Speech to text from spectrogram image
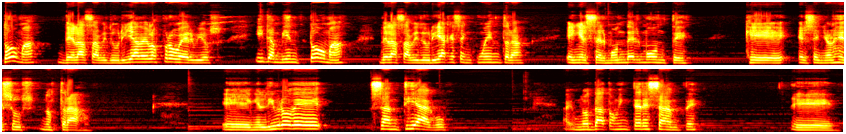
toma de la sabiduría de los proverbios y también toma de la sabiduría que se encuentra en el Sermón del Monte que el Señor Jesús nos trajo. En el libro de Santiago hay unos datos interesantes. Eh,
